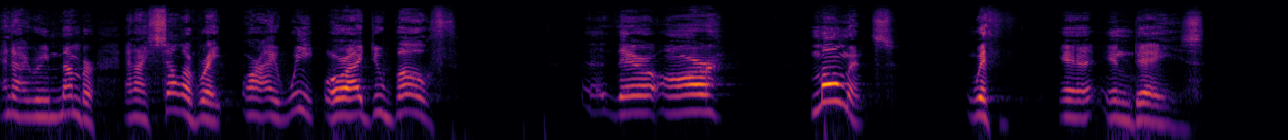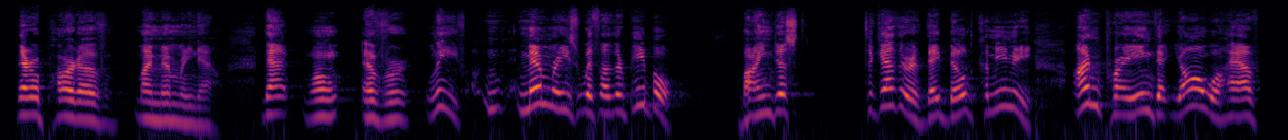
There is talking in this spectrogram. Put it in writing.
And I remember and I celebrate, or I weep, or I do both. Uh, there are moments with, in, in days that are a part of my memory now. That won't ever leave. Memories with other people bind us together, they build community. I'm praying that y'all will have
